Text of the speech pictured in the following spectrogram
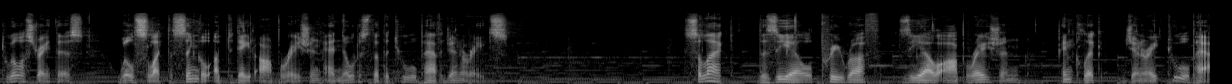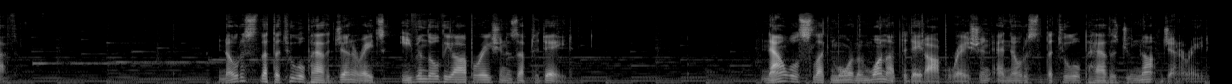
To illustrate this, we'll select a single up-to-date operation and notice that the toolpath generates. Select the ZL pre-rough ZL operation and click Generate Toolpath. Notice that the toolpath generates even though the operation is up to date. Now we'll select more than one up-to-date operation and notice that the toolpaths do not generate.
